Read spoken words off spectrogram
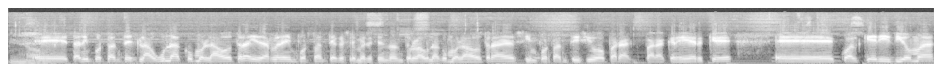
No. Eh, tan importante es la una como la otra y darle la importancia que se merecen tanto la una como la otra es importantísimo para, para creer que eh, cualquier idioma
